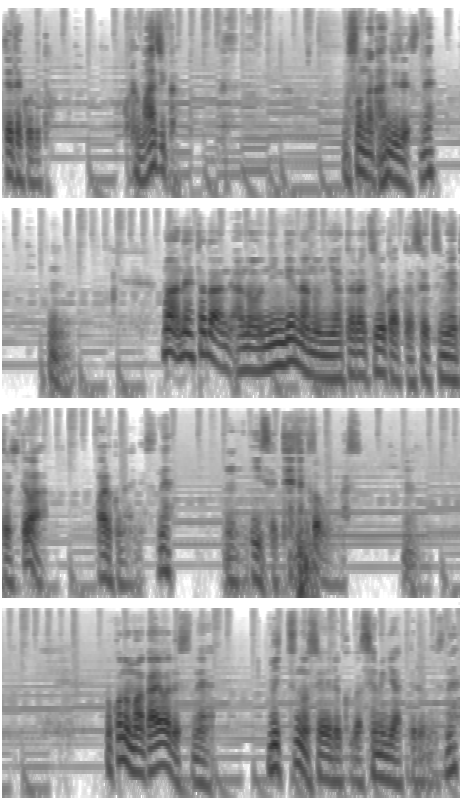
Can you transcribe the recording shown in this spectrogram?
出てくると。これマジかと。そんな感じですね。うん。まあね、ただ、あの、人間なのにやたら強かった説明としては悪くないですね。うん、いい設定だと思います。うん。この魔界はですね、三つの勢力がせめぎ合ってるんですね。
